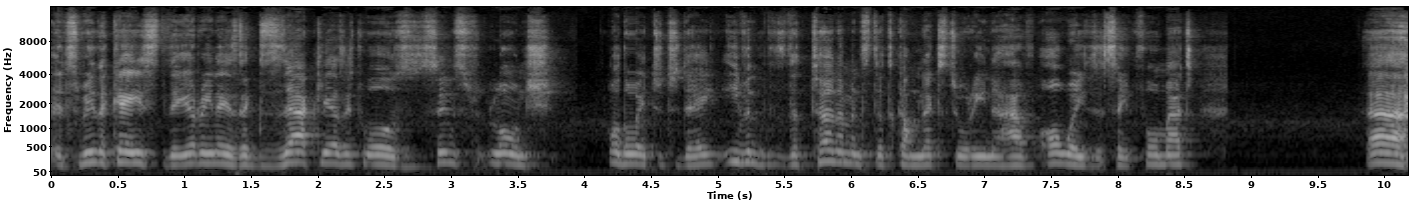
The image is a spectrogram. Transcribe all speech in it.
it's been the case. The arena is exactly as it was since launch all the way to today. Even the tournaments that come next to arena have always the same format. Uh,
